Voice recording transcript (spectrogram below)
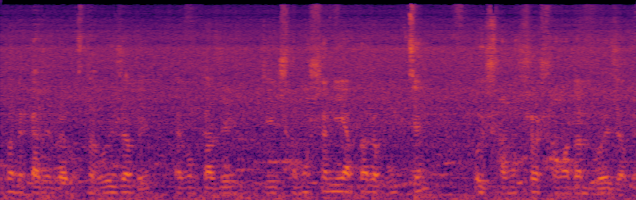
আপনাদের কাজের ব্যবস্থা হয়ে যাবে এবং কাজের যে সমস্যা নিয়ে আপনারা ভুগছেন, ওই সমস্যার সমাধান হয়ে যাবে।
